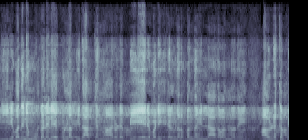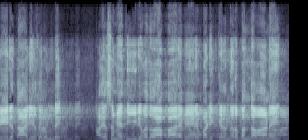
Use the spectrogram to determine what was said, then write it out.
ഇരുപതിന് മുകളിലേക്കുള്ള പിതാക്കന്മാരുടെ പേര് പഠിക്കൽ നിർബന്ധമില്ലാതെ വന്നത്. അവരുടെയൊക്കെ പേര് താരീഖിലുണ്ട്. അതേസമയത്ത് ഇരുപത് വാപ്പാരെ പേര് പഠിക്കൽ നിർബന്ധമാണ്.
